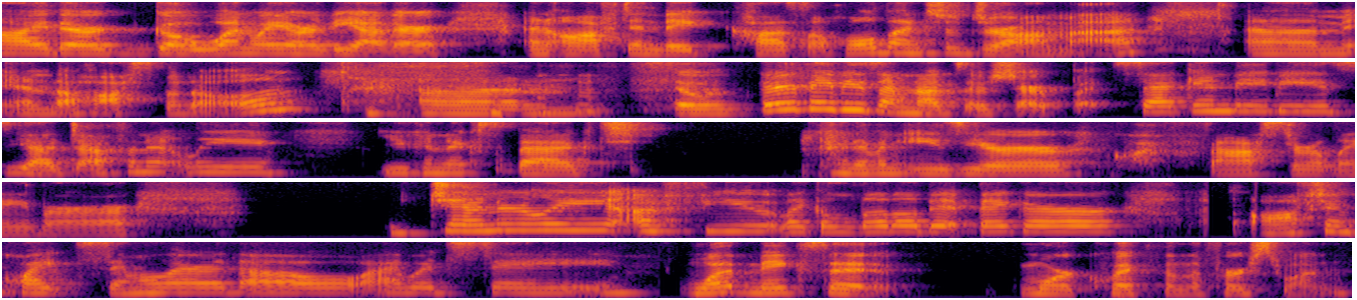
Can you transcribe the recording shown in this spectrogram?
either go one way or the other. And often they cause a whole bunch of drama um, in the hospital. Um, so third babies, I'm not so sure, but second babies, yeah, definitely you can expect kind of an easier, faster labor. Generally, a few, like a little bit bigger, often quite similar, though, I would say. What makes it more quick than the first one?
